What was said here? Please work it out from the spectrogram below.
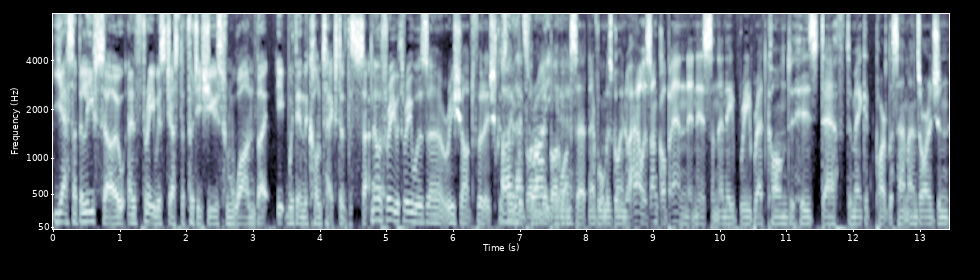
Yes, I believe so. And three was just the footage used from one, but it, within the context of the. set. No, three three was uh, reshot footage because Oh, they, they that's brought, him, they right, brought him on yeah. set and everyone was going, "How is Uncle Ben in this?" And then they re retconned his death to make it part of the Sandman's origin,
